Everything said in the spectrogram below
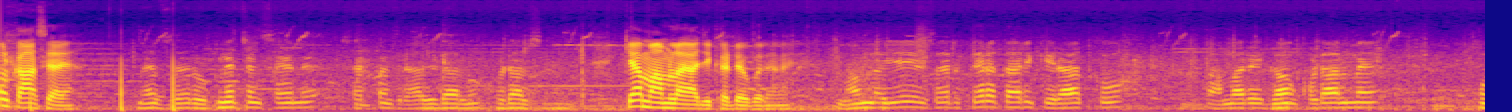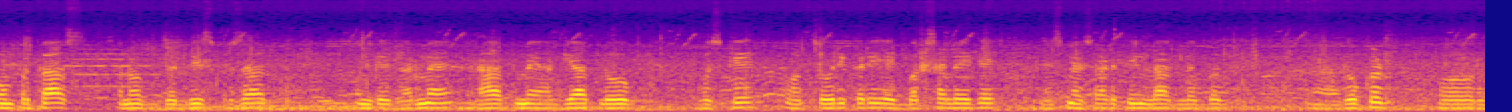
और कहाँ से आए? मैं सर रुकने चंद सैन है सरपंच राजडाल हूँ खुडाल से। क्या मामला है आज इकट्ठे होकर आए मामला ये है सर तेरह तारीख की रात को हमारे गाँव खुडाल में ओम प्रकाश सनोप जगदीश प्रसाद उनके घर में रात में अज्ञात लोग घुस के और चोरी करी एक बक्सा ले गए जिसमें साढ़े तीन लाख लगभग रोकड़ और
